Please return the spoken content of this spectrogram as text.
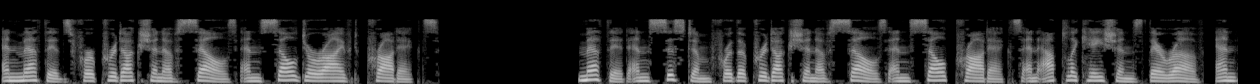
and methods for production of cells and cell-derived products Method and system for the production of cells and cell products and applications thereof, and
